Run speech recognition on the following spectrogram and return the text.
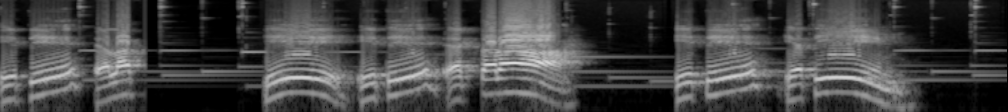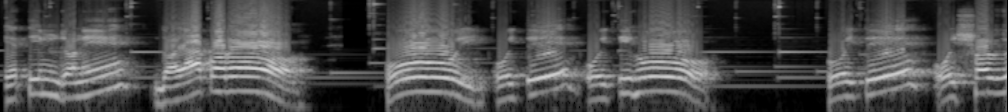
এতে এলা এ, এতে একতারা, এতে এতিম এতিম জনে দয়া কর। ওই, ওইতে ঐতিহ্য, ওইতে ঐশ্বর্য।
